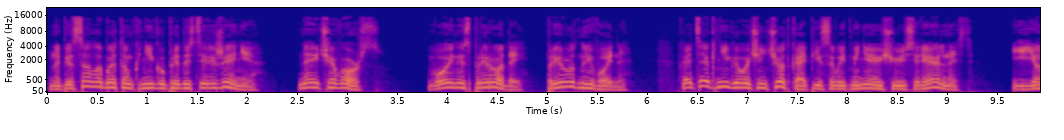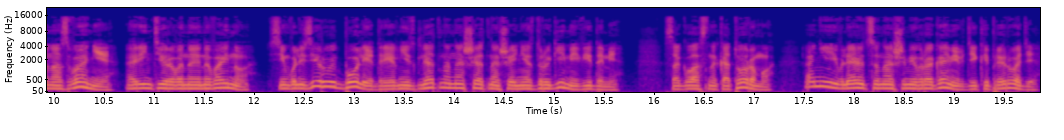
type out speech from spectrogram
написал об этом книгу предостережения Nature Wars. Войны с природой. Природные войны. Хотя книга очень четко описывает меняющуюся реальность, ее название, ориентированное на войну, символизирует более древний взгляд на наши отношения с другими видами, согласно которому они являются нашими врагами в дикой природе,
